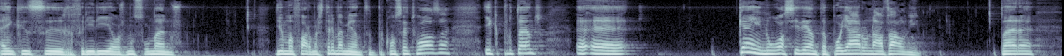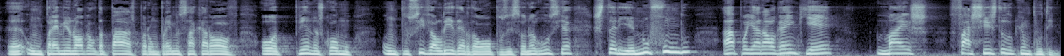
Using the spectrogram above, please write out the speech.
em que se referiria aos muçulmanos de uma forma extremamente preconceituosa e que, portanto, quem no Ocidente apoiar o Navalny para uh, um prémio Nobel da Paz, para um prémio Sakharov, ou apenas como um possível líder da oposição na Rússia, estaria, no fundo, a apoiar alguém que é mais fascista do que um Putin.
